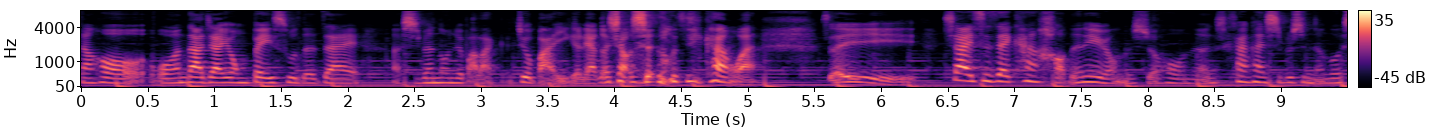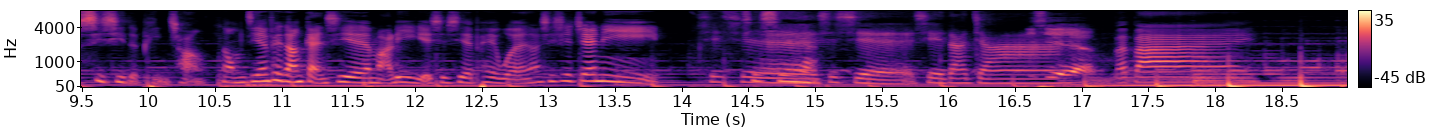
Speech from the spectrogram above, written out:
然后我们大家用倍速的在呃十分钟就把它就把一个两个小时的东西看完。所以下一次再看好的内容的时候呢，看看是不是能。够细细的品尝。那我们今天非常感谢玛丽，也谢谢佩文，然后谢谢 Jenny，谢谢谢谢谢谢谢谢大家，谢谢，拜拜。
